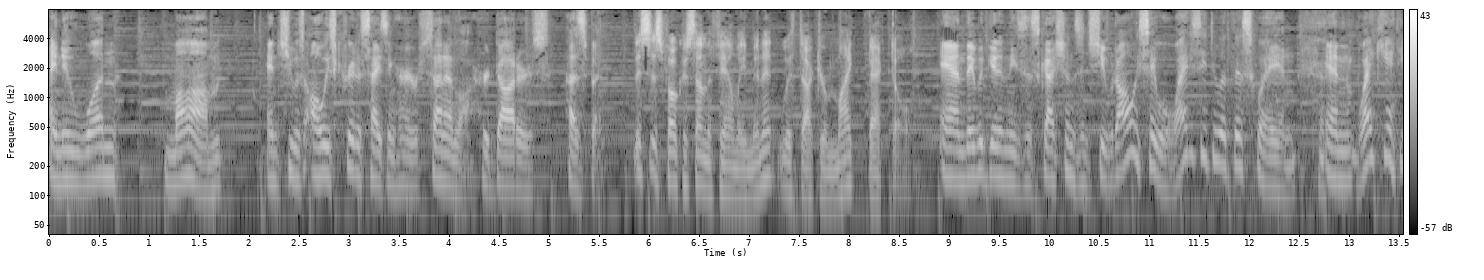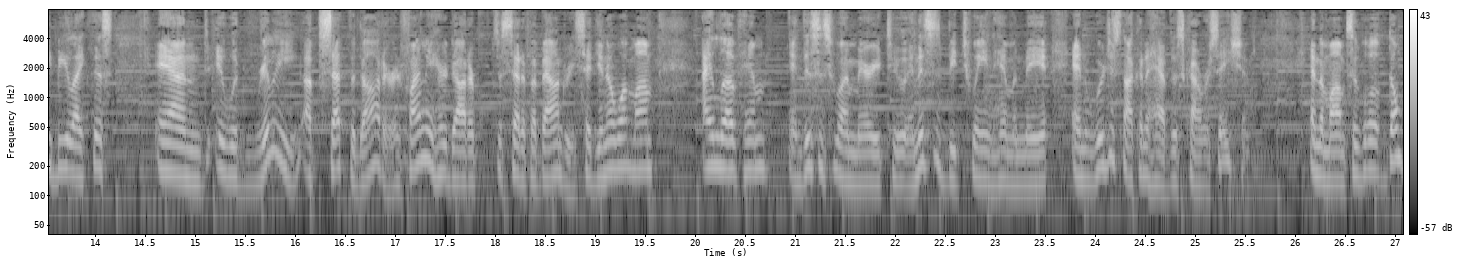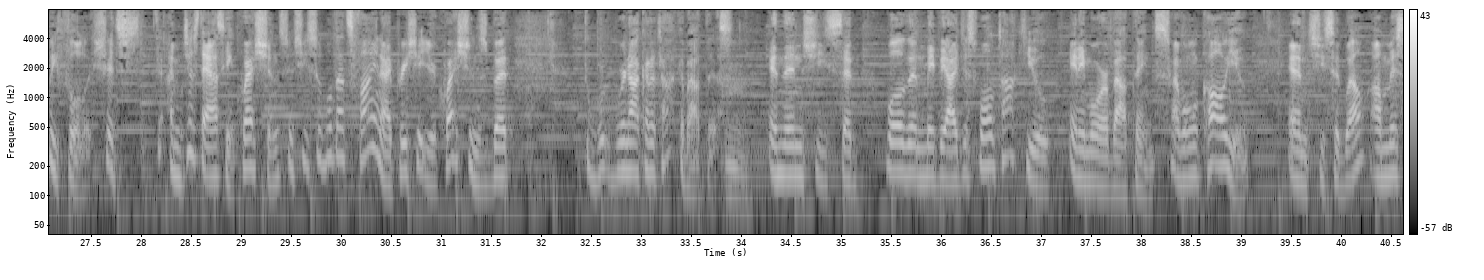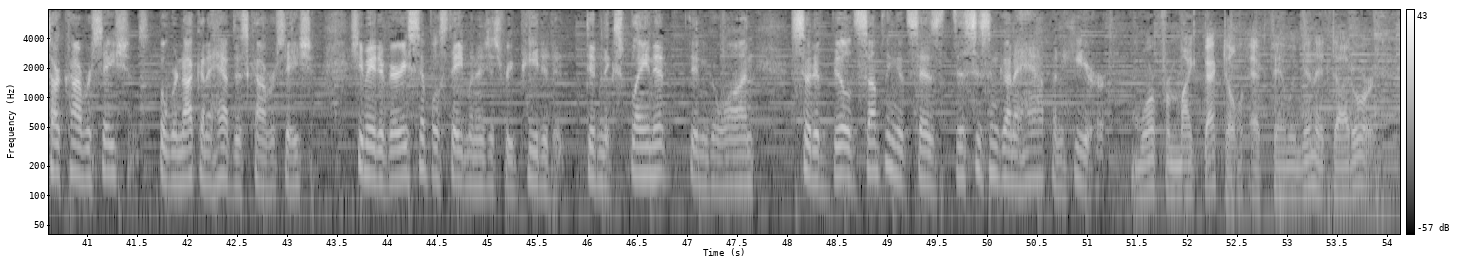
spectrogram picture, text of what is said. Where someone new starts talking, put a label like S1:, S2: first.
S1: I knew one mom, and she was always criticizing her son in law, her daughter's husband.
S2: This is Focus on the Family Minute with Dr. Mike Bechtle.
S1: And they would get in these discussions, and she would always say, Well, why does he do it this way? And, and why can't he be like this? And it would really upset the daughter. And finally, her daughter just set up a boundary, said, You know what, mom? I love him, and this is who I'm married to, and this is between him and me, and we're just not going to have this conversation. And the mom said, Well, don't be foolish. It's I'm just asking questions. And she said, Well, that's fine. I appreciate your questions, but we're not going to talk about this. Mm. And then she said, Well, then maybe I just won't talk to you anymore about things. I won't call you. And she said, Well, I'll miss our conversations, but we're not going to have this conversation. She made a very simple statement and just repeated it. Didn't explain it, didn't go on. So to build something that says this isn't going to happen here.
S2: More from Mike Bechtle at FamilyMinute.org.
